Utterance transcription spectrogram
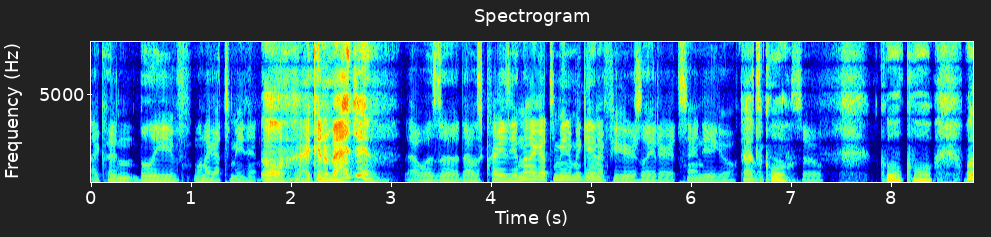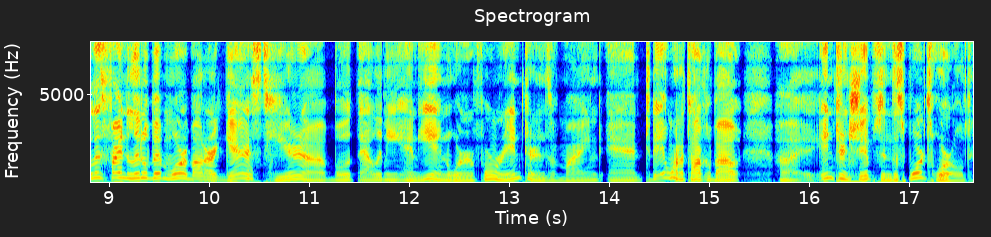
I couldn't believe when I got to meet him. Oh, I can imagine. That was uh, that was crazy. And then I got to meet him again a few years later at San Diego. That's cool. So Cool, cool. Well, let's find a little bit more about our guest here. Uh, both Alani and Ian were former interns of mine, and today I want to talk about uh, internships in the sports world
